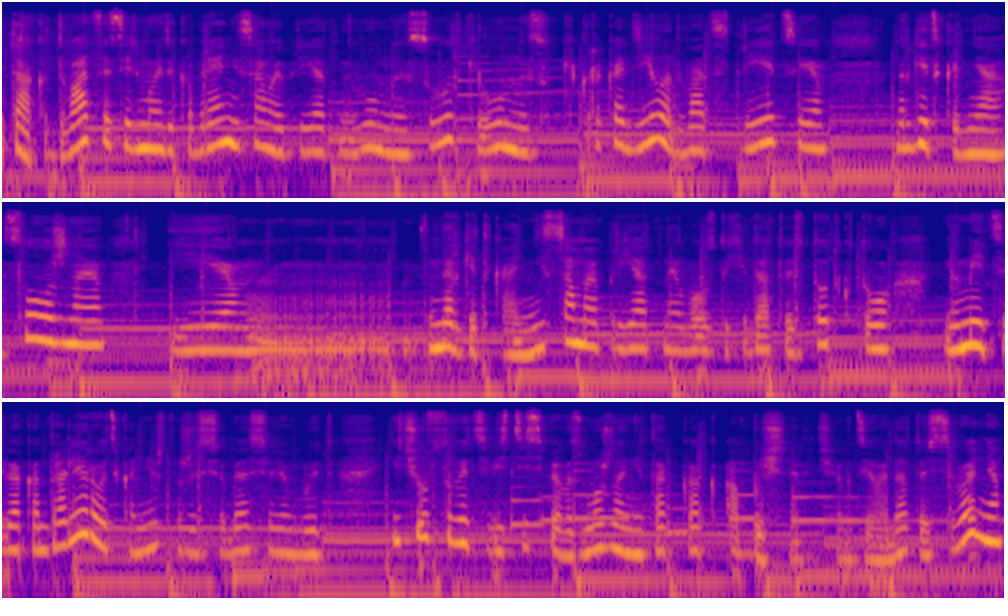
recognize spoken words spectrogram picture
Итак, 27 декабря не самые приятные лунные сутки. Лунные сутки крокодила, 23 энергетика дня сложная, и энергия такая не самая приятная в воздухе, да, то есть тот, кто не умеет себя контролировать, конечно же, себя сегодня будет и чувствовать, вести себя, возможно, не так, как обычно этот человек делает, да, то есть сегодня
